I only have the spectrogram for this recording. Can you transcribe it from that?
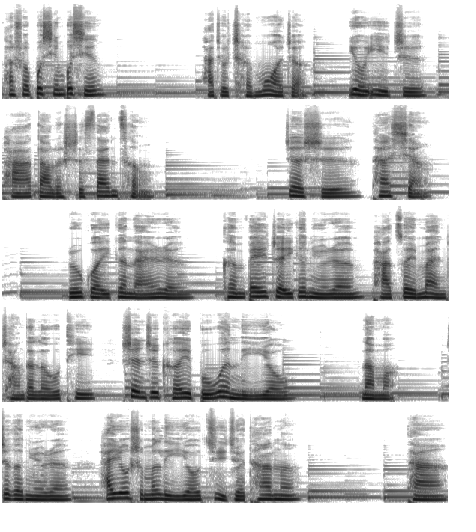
他说：“不行，不行。”他就沉默着，又一直爬到了十三层。这时他想：如果一个男人……肯背着一个女人爬最漫长的楼梯，甚至可以不问理由，那么这个女人还有什么理由拒绝他呢？他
